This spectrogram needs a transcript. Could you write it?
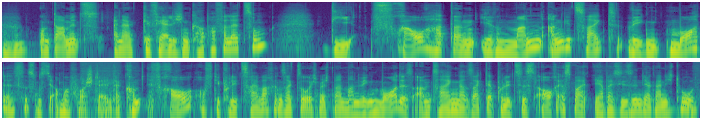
mhm. und damit einer gefährlichen Körperverletzung. Die Frau hat dann ihren Mann angezeigt wegen Mordes. Das musst du dir auch mal vorstellen. Da kommt eine Frau auf die Polizeiwache und sagt so, ich möchte meinen Mann wegen Mordes anzeigen. Da sagt der Polizist auch erstmal, ja, aber Sie sind ja gar nicht tot.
